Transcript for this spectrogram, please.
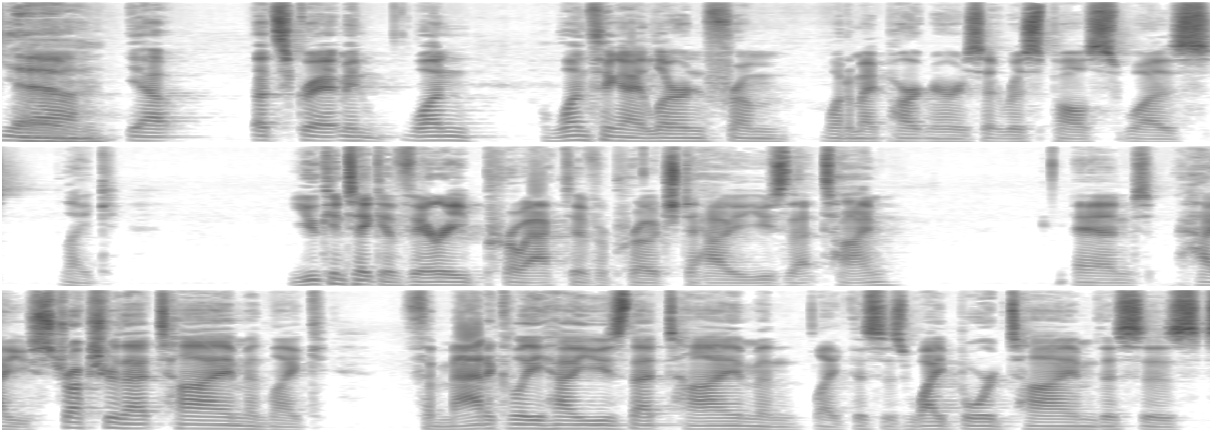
Yeah, um, yeah, that's great. I mean, one one thing I learned from one of my partners at Riskpulse was like you can take a very proactive approach to how you use that time and how you structure that time and like thematically how you use that time and like this is whiteboard time. This is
